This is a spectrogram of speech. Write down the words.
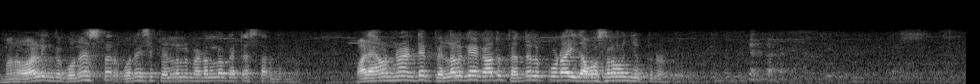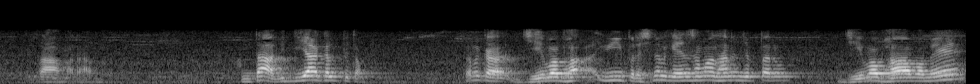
మన వాళ్ళు ఇంకా కొనేస్తారు. కొనేసి పిల్లల మెడల్లో కట్టేస్తారు ముందు. వాడు ఏమంటున్నా అంటే పిల్లలకే కాదు పెద్దలకు కూడా ఇది అవసరం అని చెప్తున్నాడు. రామ రామ. అంతా అవిద్యాకల్పితం కనుక జీవభా ఈ ప్రశ్నలకు ఏం సమాధానం చెప్తారు? జీవభావమే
